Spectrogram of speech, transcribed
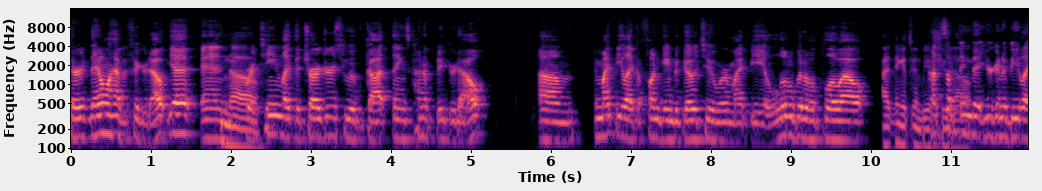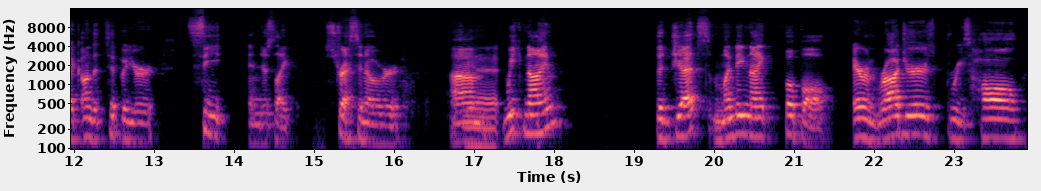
they're they don't have it figured out yet. And no. for a team like the Chargers who have got things kind of figured out, um, it might be like a fun game to go to where it might be a little bit of a blowout. I think it's going to be That's something that you're going to be like on the tip of your seat and just like stressing over. Um, yeah. Week nine, the Jets Monday Night Football. Aaron Rodgers, Breece Hall,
